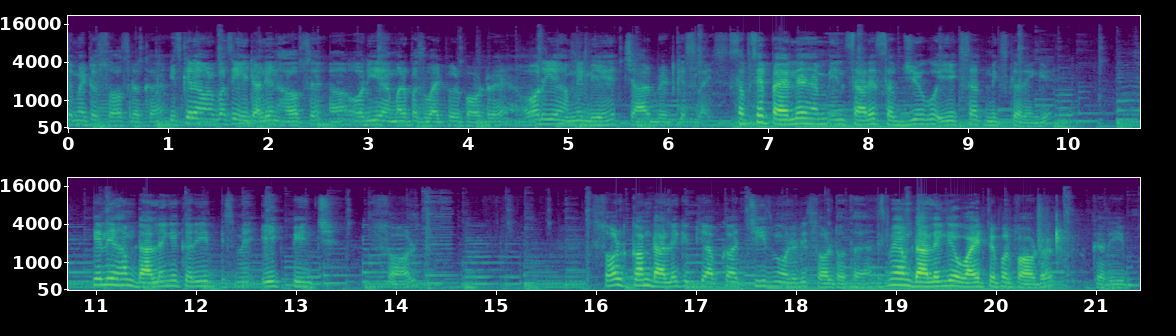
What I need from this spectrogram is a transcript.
टोमेटो सॉस रखा है। इसके अलावा हमारे पास ये इटालियन हर्ब्स है और ये हमारे पास व्हाइट पेपर पाउडर है, और ये हमने लिए है चार ब्रेड के स्लाइस सबसे पहले हम इन सारे सब्जियों को एक साथ मिक्स करेंगे। के लिए हम डालेंगे करीब इसमें एक पिंच सॉल्ट सॉल्ट कम डालें क्योंकि आपका चीज़ में ऑलरेडी सॉल्ट होता है। इसमें हम डालेंगे व्हाइट पेपर पाउडर करीब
